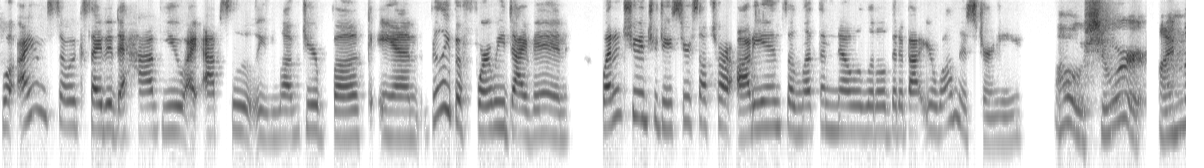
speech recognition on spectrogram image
Well, I am so excited to have you. I absolutely loved your book. And really, before we dive in, why don't you introduce yourself to our audience and let them know a little bit about your wellness journey? Oh, sure. I'm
